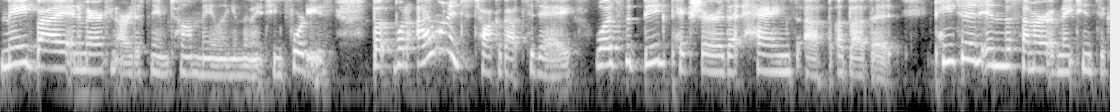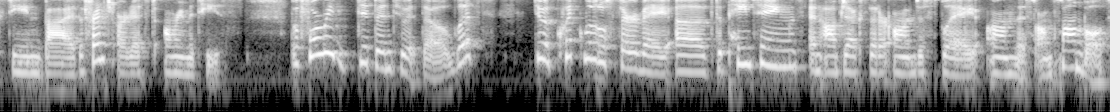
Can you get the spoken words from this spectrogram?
made by an American artist named Tom Mayling in the 1940s. But what I wanted to talk about today was the big picture that hangs up above it, painted in the summer of 1916 by the French artist Henri Matisse. Before we dip into it though, let's do a quick little survey of the paintings and objects that are on display on this ensemble.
